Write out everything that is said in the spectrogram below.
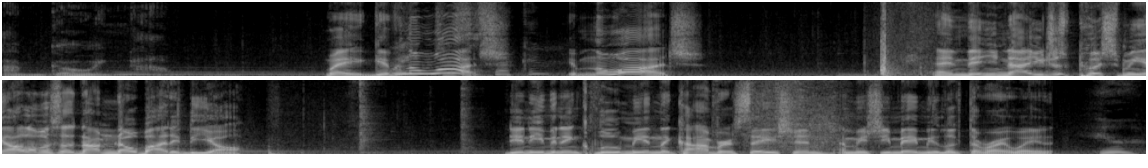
I'm going now. Wait, give him the watch. Give him the watch. And then you, now you just push me. All of a sudden, I'm nobody to y'all. Didn't even include me in the conversation. I mean, she made me look the right way. Here,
